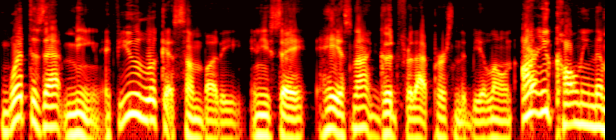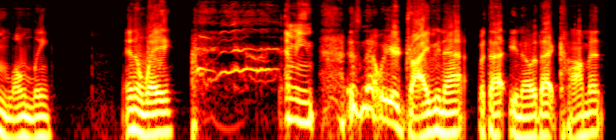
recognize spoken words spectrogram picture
What does that mean? If you look at somebody and you say, hey, it's not good for that person to be alone, aren't you calling them lonely in a way? I mean, isn't that what you're driving at with that, you know, that comment?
